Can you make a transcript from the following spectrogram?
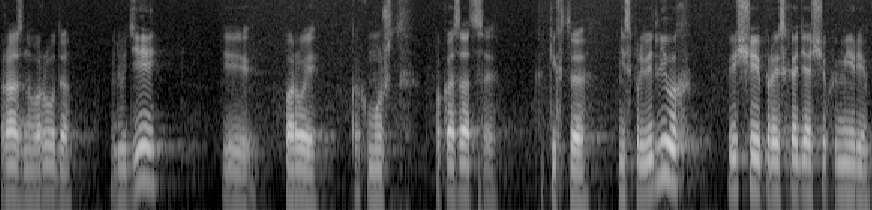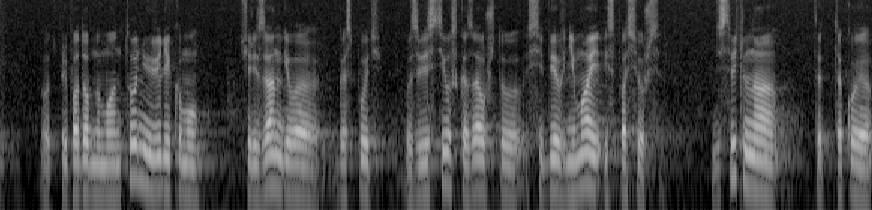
разного рода людей, и порой, как может показаться, каких-то несправедливых вещей, происходящих в мире. Вот преподобному Антонию Великому через ангела Господь возвестил, сказал, что себе внимай и спасешься. Действительно, это такое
